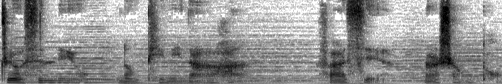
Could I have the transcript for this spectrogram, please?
只有心灵能替你呐喊，发泄那伤痛。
